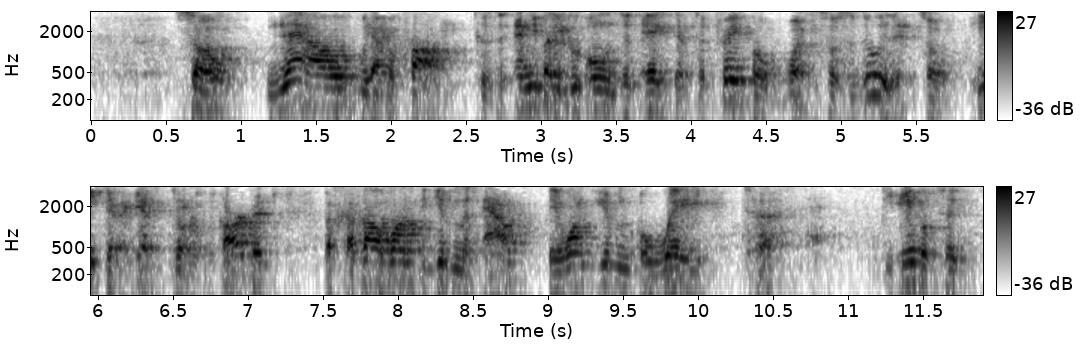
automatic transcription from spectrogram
So now we have a problem because anybody who owns an egg that's a trefa, what's he supposed to do with it? So he can, I guess, throw it in the garbage. But Chazal wanted to give him an out. They wanted to give him a way to be able to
